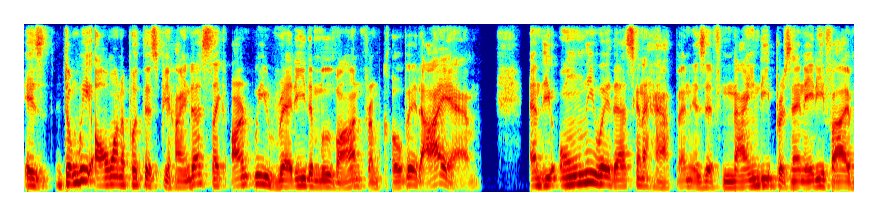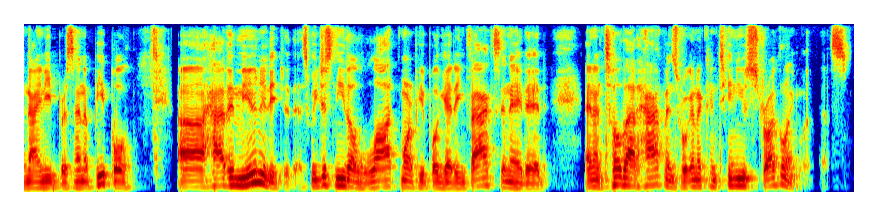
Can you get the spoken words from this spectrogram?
is don't we all want to put this behind us? Like, aren't we ready to move on from COVID? I am. And the only way that's going to happen is if 90%, 85, 90% of people uh, have immunity to this. We just need a lot more people getting vaccinated. And until that happens, we're going to continue struggling with this.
